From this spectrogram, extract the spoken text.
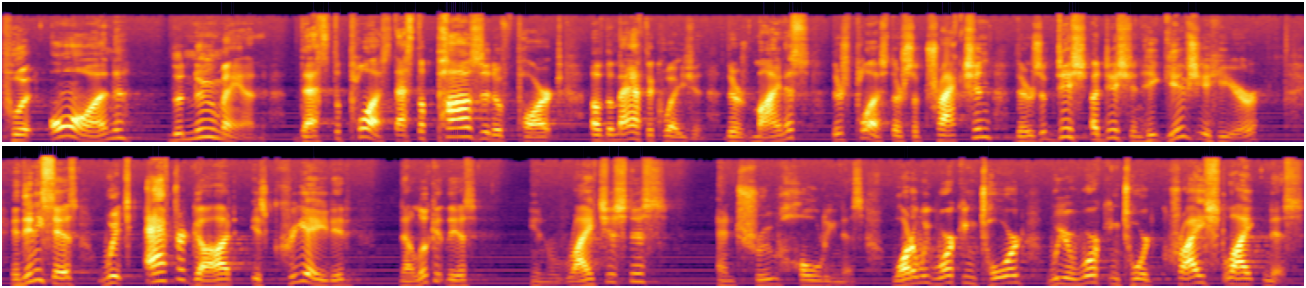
put on the new man. That's the plus. That's the positive part of the math equation. There's minus, there's plus, there's subtraction, there's addition. He gives you here. And then he says, which after God is created, now look at this, in righteousness and true holiness. What are we working toward? We are working toward Christ likeness,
